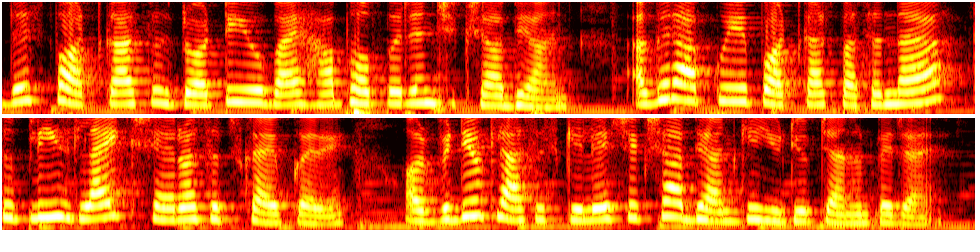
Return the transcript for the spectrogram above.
This podcast is brought you by Hubhopper शिक्षा अभियान अगर आपको ये पॉडकास्ट पसंद आया तो प्लीज़ लाइक शेयर और सब्सक्राइब करें। और वीडियो क्लासेस के लिए शिक्षा अभियान के यूट्यूब चैनल पर जाएँ।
